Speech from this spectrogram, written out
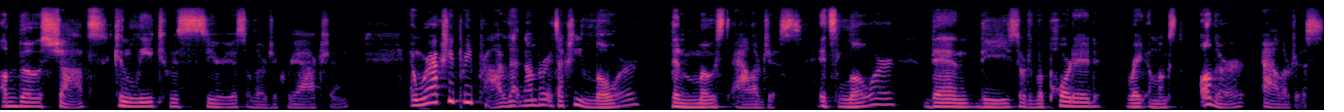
of those shots can lead to a serious allergic reaction. And we're actually pretty proud of that number. It's actually lower than most allergists. It's lower than the sort of reported rate amongst other allergists.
